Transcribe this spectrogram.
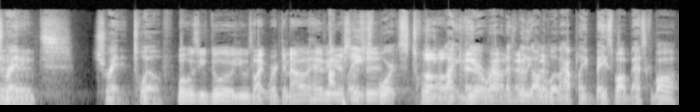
shredded. shredded. Twelve. What was you doing? You was like working out heavy I or some played shit? sports twenty Oh, like okay, year okay, round. That's okay, really all it was. Like I played baseball, basketball,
